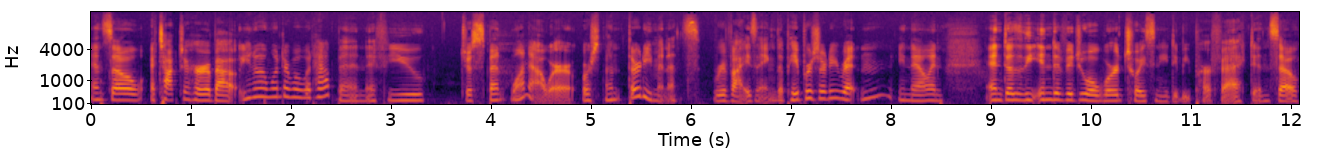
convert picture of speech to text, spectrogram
And so I talked to her about, you know, I wonder what would happen if you just spent one hour or spent 30 minutes revising the paper's already written you know and and does the individual word choice need to be perfect and so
